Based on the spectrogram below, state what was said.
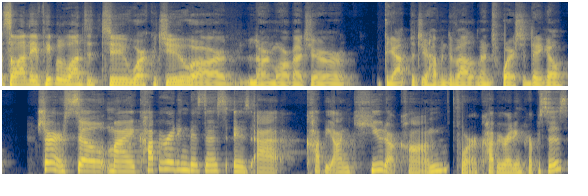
So, Ali, if people wanted to work with you or learn more about your the app that you have in development, where should they go? Sure. So my copywriting business is at copyonq.com for copywriting purposes.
